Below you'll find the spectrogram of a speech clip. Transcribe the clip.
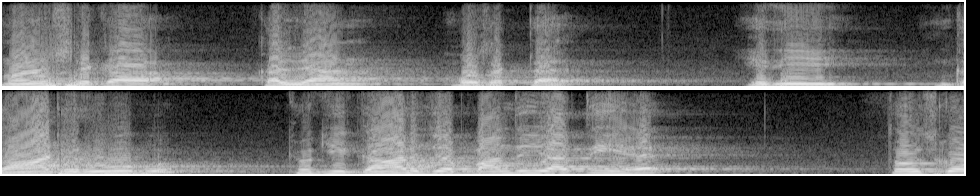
मनुष्य का कल्याण हो सकता है। यदि गांठ रूप क्योंकि गांठ जब बांधी जाती है तो उसको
